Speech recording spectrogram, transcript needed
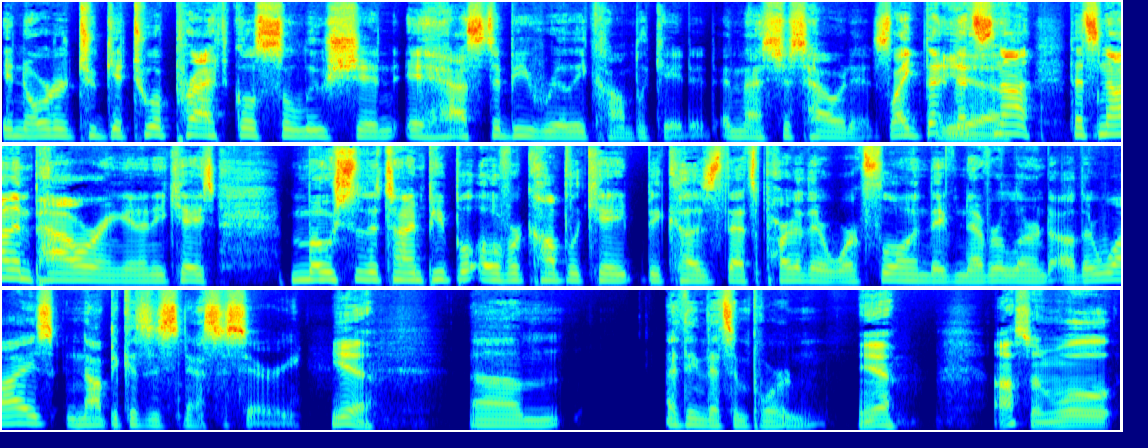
in order to get to a practical solution, it has to be really complicated, and that's just how it is. Like that, that's not that's not empowering in any case. Most of the time, people overcomplicate because that's part of their workflow, and they've never learned otherwise, not because it's necessary. yeah. Um, I think that's important. Yeah. Awesome. Well,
